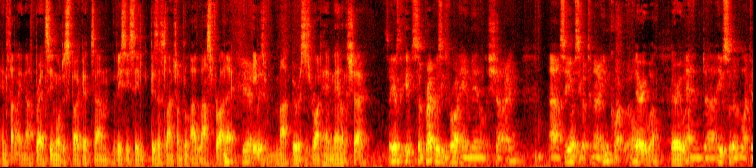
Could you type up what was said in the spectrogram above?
And funnily enough, Brad Seymour just spoke at um, the VCC business lunch on uh, last Friday. Yeah. He was Mark Bouris's right hand man on the show. So he was, he, so Brad was his right hand man on the show. Uh, so you obviously got to know him quite well. Very well, very well. And uh, he was sort of like a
